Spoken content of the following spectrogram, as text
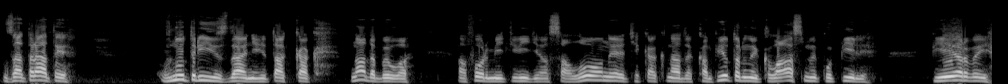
затраты внутри здания, так как надо было оформить видеосалоны эти, как надо, компьютерный класс мы купили, первый,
